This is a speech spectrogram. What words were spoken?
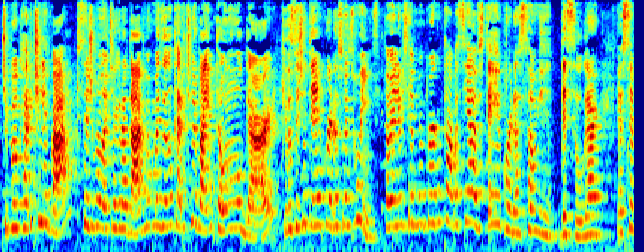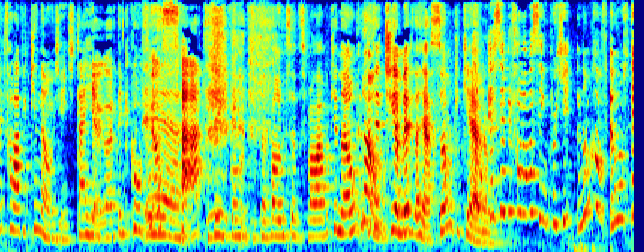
Tipo, eu quero te levar, que seja uma noite agradável, mas eu não quero te levar, então, num lugar que você já tenha recordações ruins. Então, ele sempre me perguntava assim, ah, você tem recordação de- desse lugar? Eu sempre falava que não, gente. Tá aí, agora tem que confessar. É, você, tem, que- você tá falando que você falava que não. Não. Você tinha medo da reação? O que que era? Eu sempre falava assim, porque nunca. Eu não tenho,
